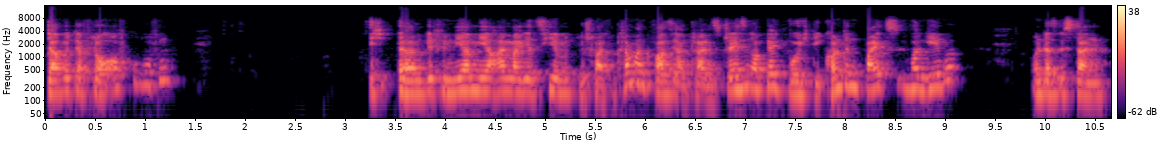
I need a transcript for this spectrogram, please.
Da wird der Flow aufgerufen. Ich ähm, definiere mir einmal jetzt hier mit geschweiften Klammern quasi ein kleines JSON-Objekt, wo ich die Content Bytes übergebe. Und das ist dann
